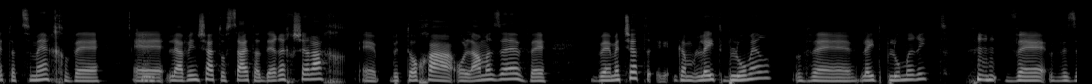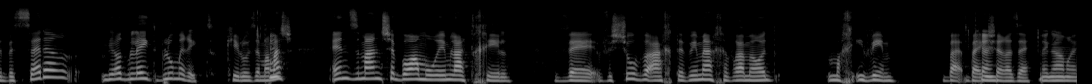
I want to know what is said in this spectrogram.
את עצמך ולהבין שאת עושה את הדרך שלך אה, בתוך העולם הזה, ובאמת שאת גם late bloomer ו late bloomer ית, ו- וזה בסדר להיות late bloomer ית. כאילו, זה ממש, אין זמן שבו אמורים להתחיל. ו- ושוב, הכתבים מהחברה מאוד מכאיבים ב- בהקשר הזה. לגמרי.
